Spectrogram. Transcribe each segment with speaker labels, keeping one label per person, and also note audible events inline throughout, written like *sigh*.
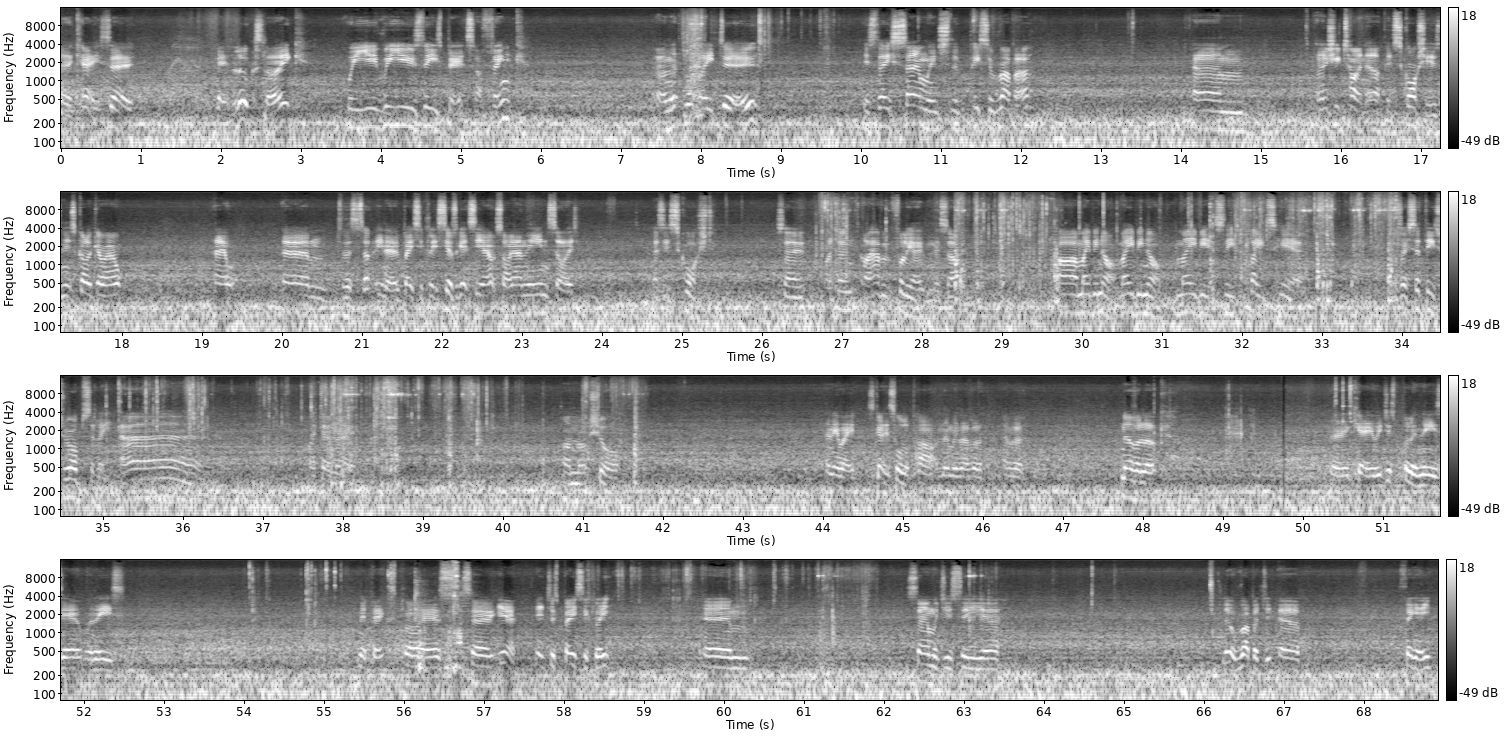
Speaker 1: Okay, so it looks like we reuse these bits, I think. And what they do is they sandwich the piece of rubber. Um, and as you tighten it up, it squashes and it's got to go out, out um, to the, you know, basically it seals against the outside and the inside as it's squashed. So I don't, I haven't fully opened this up. Ah, maybe not, maybe not. Maybe it's these plates here. As I said, these are obsolete. Ah, I don't know. I'm not sure. Anyway, let's get this all apart and then we'll have a have a another look. Okay, we're just pulling these out with these Knipex pliers. So yeah, it just basically um, sandwiches the uh, little rubber uh, thingy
